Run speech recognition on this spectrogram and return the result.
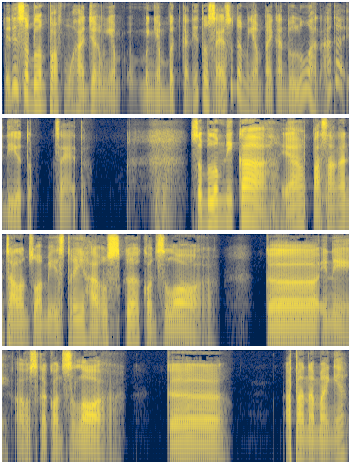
Jadi sebelum Prof Muhajir menyebutkan itu, saya sudah menyampaikan duluan ada di YouTube saya itu. Sebelum nikah, ya pasangan calon suami istri harus ke konselor, ke ini harus ke konselor, ke apa namanya?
